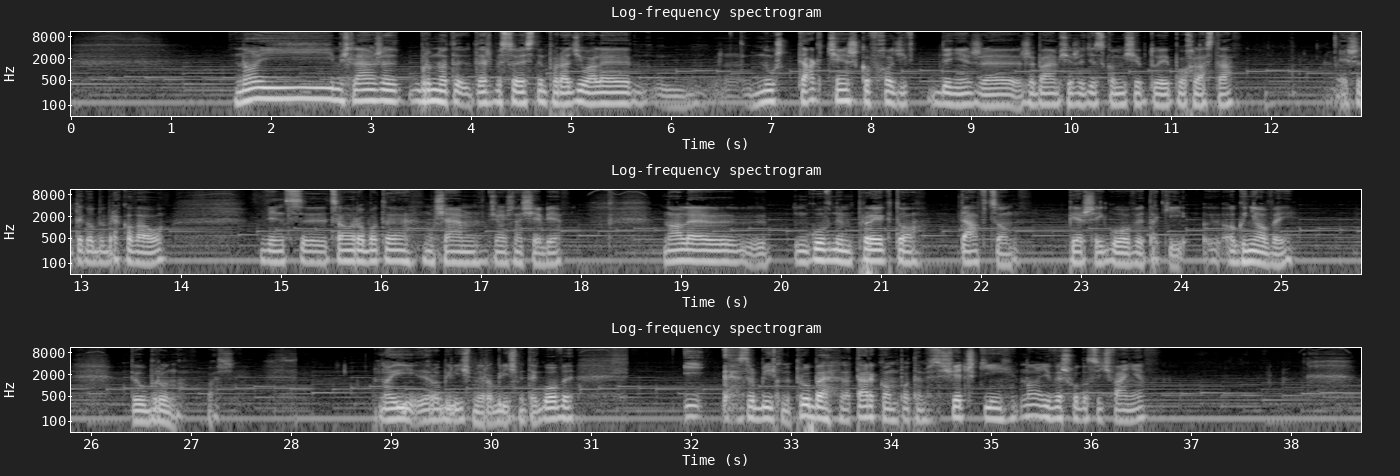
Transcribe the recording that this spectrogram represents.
No i myślałem, że Bruno te, też by sobie z tym poradził, ale nóż tak ciężko wchodzi w dynię, że, że bałem się, że dziecko mi się tutaj pochlasta. Jeszcze tego by brakowało. Więc y, całą robotę musiałem wziąć na siebie. No ale głównym projektodawcą pierwszej głowy, takiej ogniowej, był Bruno właśnie. No i robiliśmy, robiliśmy te głowy i zrobiliśmy próbę latarką, potem świeczki, no i wyszło dosyć fajnie.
